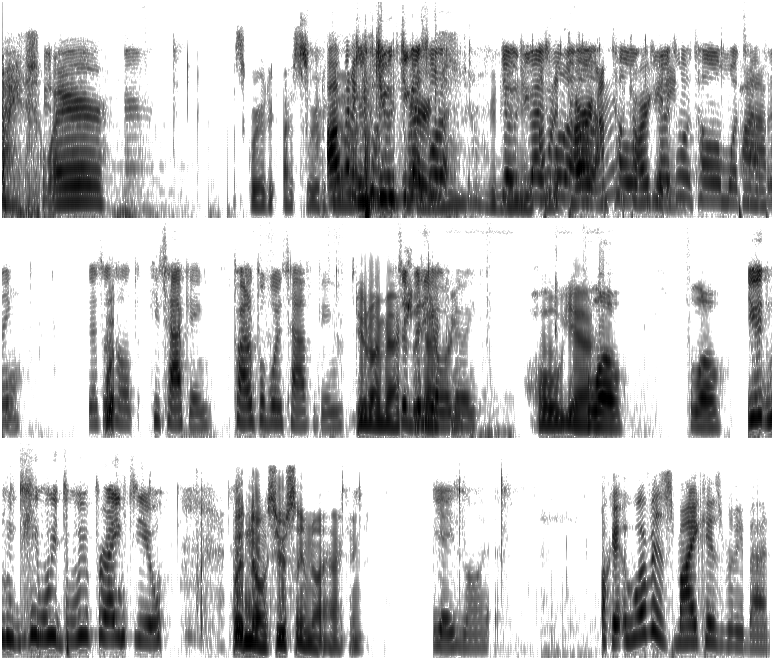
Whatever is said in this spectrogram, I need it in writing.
I swear. I swear to, I swear to I'm God. gonna Do, do, do you guys wanna Yo, do you guys I'm naked. gonna want to? tar- um, I'm tell, do you guys want to tell him what's happening? You guys want to tell him he's hacking. Pineapple Boy's hacking. Dude, I'm It's a actually video hacking. we're doing. Oh yeah. Flow. Flow. You, we, we pranked you. But no, seriously, I'm not hacking. Yeah, he's not. Okay, whoever's mic is really bad.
